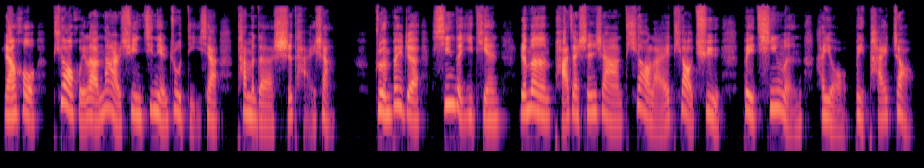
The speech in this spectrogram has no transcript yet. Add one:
然后跳回了纳尔逊纪念柱底下他们的石台上。准备着新的一天，人们爬在身上跳来跳去，被亲吻，还有被拍照。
